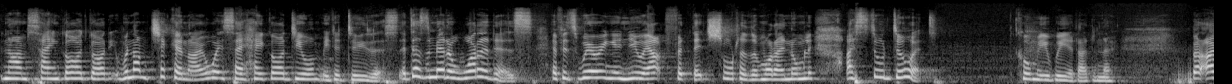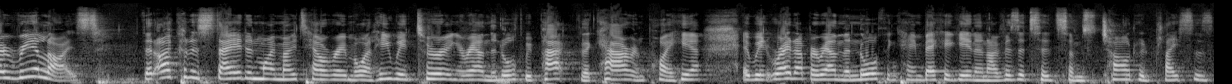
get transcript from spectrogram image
you know, I'm saying, God, God, when I'm chicken, I always say, hey, God, do you want me to do this? It doesn't matter what it is. If it's wearing a new outfit that's shorter than what I normally, I still do it. Call me weird, I don't know. But I realised that I could have stayed in my motel room while he went touring around the north. We parked the car in Paihia. It went right up around the north and came back again, and I visited some childhood places,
